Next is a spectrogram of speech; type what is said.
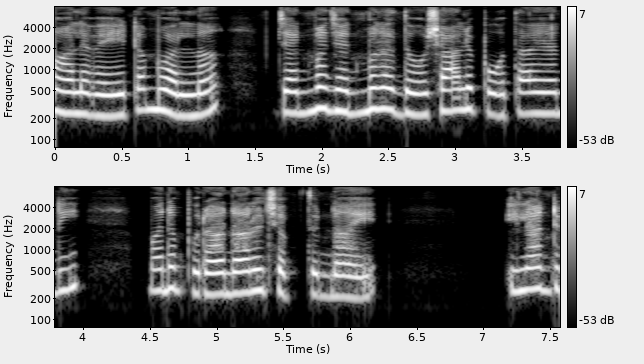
మాల వేయటం వలన జన్మ జన్మల దోషాలు పోతాయని మన పురాణాలు చెప్తున్నాయి. ఇలాంటి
